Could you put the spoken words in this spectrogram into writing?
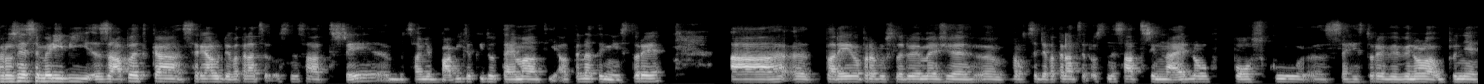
Hrozně se mi líbí zápletka seriálu 1983, docela mě baví takovýto téma té alternativní historie. A e, tady opravdu sledujeme, že e, v roce 1983 najednou v Polsku e, se historie vyvinula úplně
